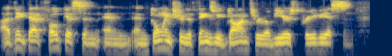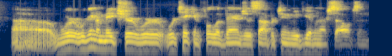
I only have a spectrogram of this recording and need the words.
I think that focus and and and going through the things we've gone through of years previous, and uh, we're we're going to make sure we're we're taking full advantage of this opportunity we've given ourselves, and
